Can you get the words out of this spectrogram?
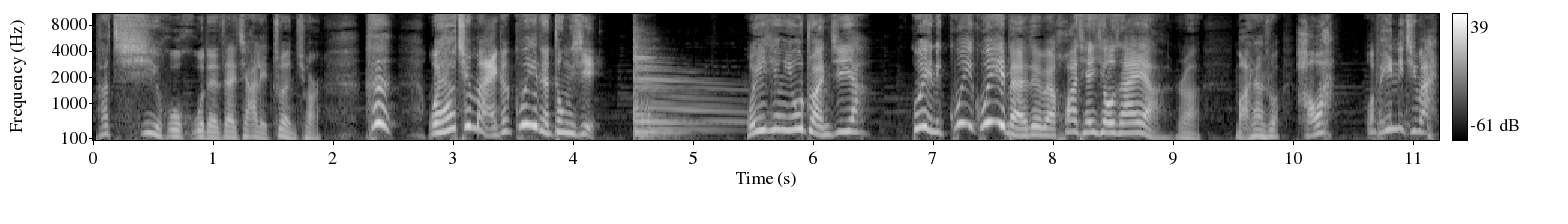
他气呼呼的在家里转圈哼，我要去买个贵的东西。我一听有转机呀，贵你贵贵呗，对吧？花钱消灾呀，是吧？马上说好啊，我陪你去买。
